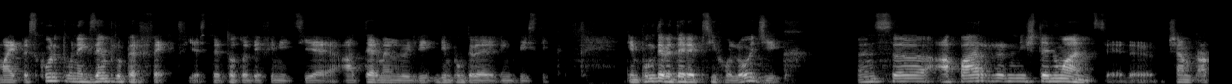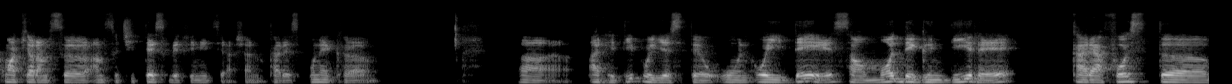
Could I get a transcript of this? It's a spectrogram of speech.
mai pe scurt, un exemplu perfect este tot o definiție a termenului din punct de vedere lingvistic. Din punct de vedere psihologic, însă apar niște nuanțe. Și am, acum chiar am să, am să citesc definiția așa, care spune că uh, arhetipul este un, o idee sau un mod de gândire care a fost uh,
